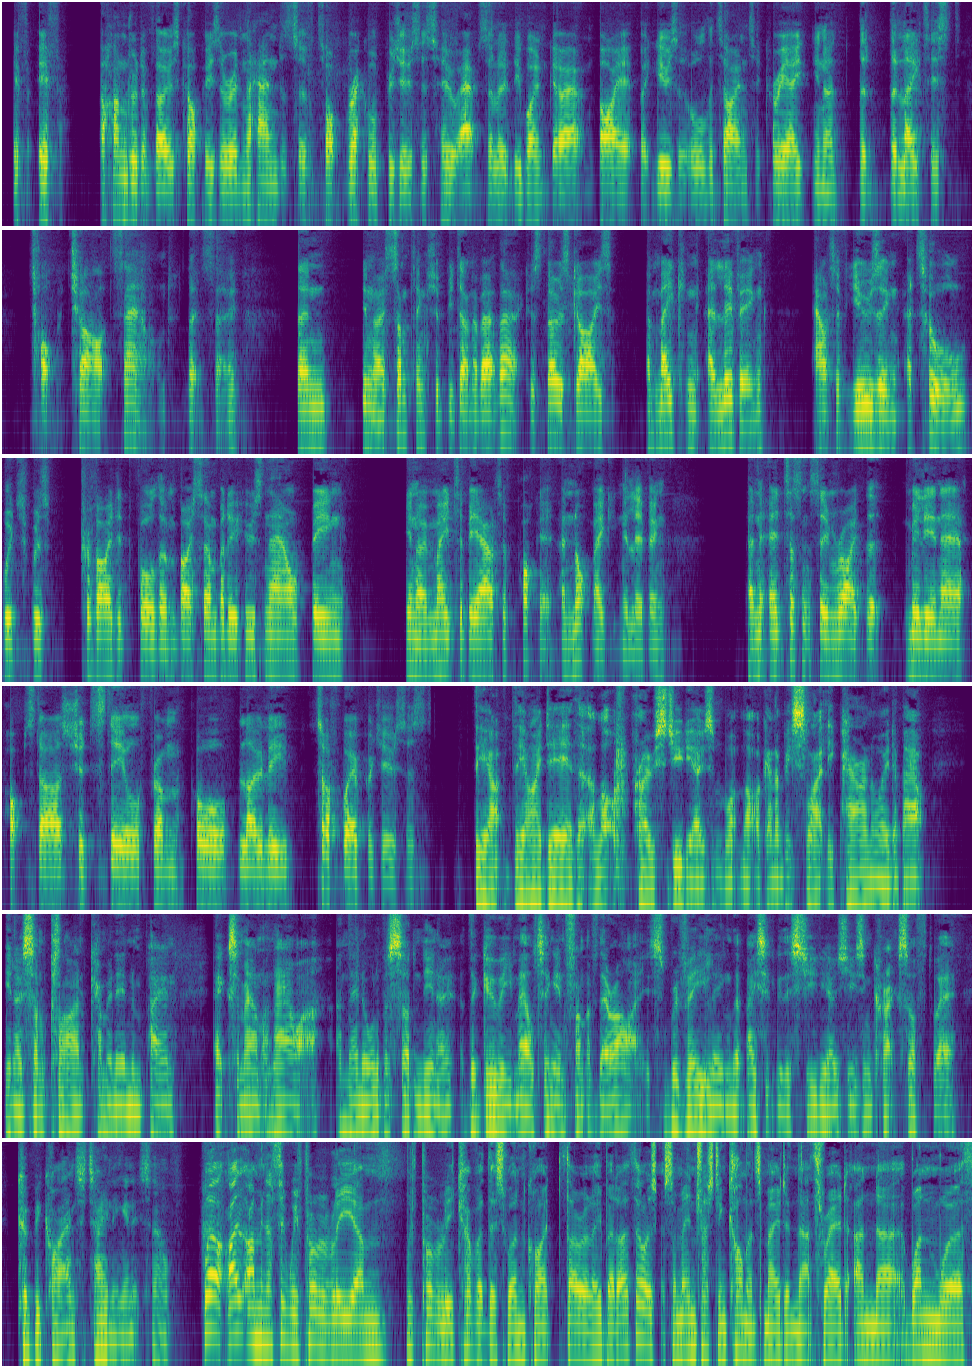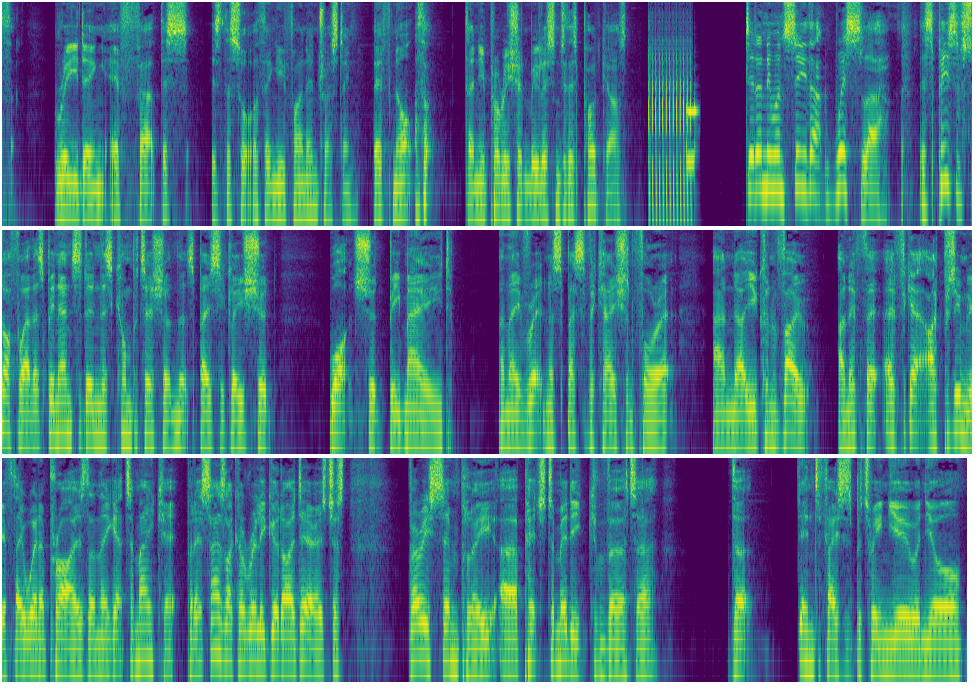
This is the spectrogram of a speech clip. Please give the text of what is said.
If, if a hundred of those copies are in the hands of top record producers who absolutely won't go out and buy it, but use it all the time to create, you know, the the latest top chart sound. Let's say, then you know something should be done about that because those guys are making a living out of using a tool which was provided for them by somebody who's now being, you know, made to be out of pocket and not making a living. And it doesn't seem right that millionaire pop stars should steal from poor, lowly software producers. The, uh, the idea that a lot of pro studios and whatnot are going to be slightly paranoid about, you know, some client coming in and paying X amount an hour, and then all of a sudden, you know, the GUI melting in front of their eyes, revealing that basically the studio's using crack software, could be quite entertaining in itself. Well, I, I, mean, I think we've probably um, we've probably covered this one quite thoroughly, but I thought some interesting comments made in that thread, and uh, one worth reading if uh, this is the sort of thing you find interesting. If not, thought- then you probably shouldn't be listening to this podcast. Did anyone see that Whistler? This piece of software that's been entered in this competition that's basically should what should be made, and they've written a specification for it, and uh, you can vote and if they if get, I presumably if they win a prize, then they get to make it. But it sounds like a really good idea. It's just very simply a pitch to MIDI converter that interfaces between you and your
